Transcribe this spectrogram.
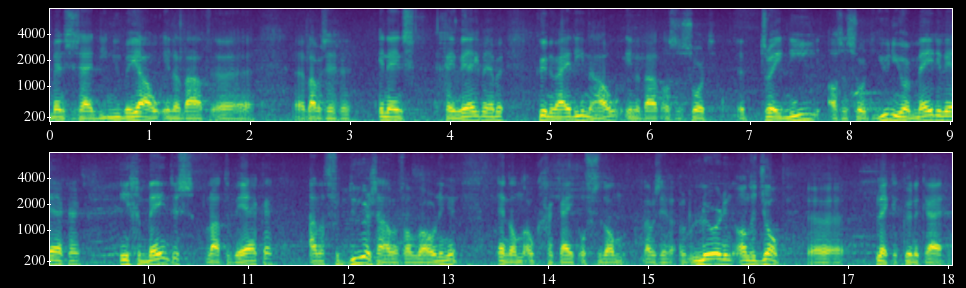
mensen zijn die nu bij jou inderdaad, eh, eh, laten we zeggen, ineens geen werk meer hebben, kunnen wij die nou inderdaad als een soort uh, trainee, als een soort junior medewerker in gemeentes laten werken aan het verduurzamen van woningen. En dan ook gaan kijken of ze dan, laten we zeggen, learning on the job uh, plekken kunnen krijgen.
